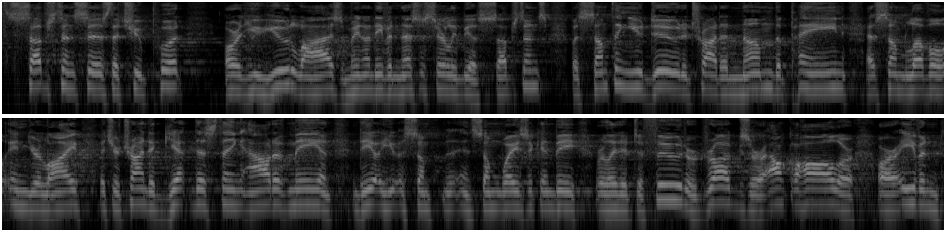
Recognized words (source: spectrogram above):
substances that you put or you utilize, it may not even necessarily be a substance, but something you do to try to numb the pain at some level in your life, that you're trying to get this thing out of me. And deal, some, in some ways, it can be related to food or drugs or alcohol or, or even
